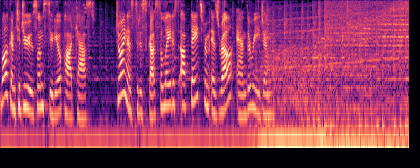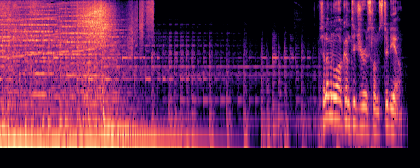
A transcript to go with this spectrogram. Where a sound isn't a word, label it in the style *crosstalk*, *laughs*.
Welcome to Jerusalem Studio Podcast. Join us to discuss the latest updates from Israel and the region. Shalom and welcome to Jerusalem Studio.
